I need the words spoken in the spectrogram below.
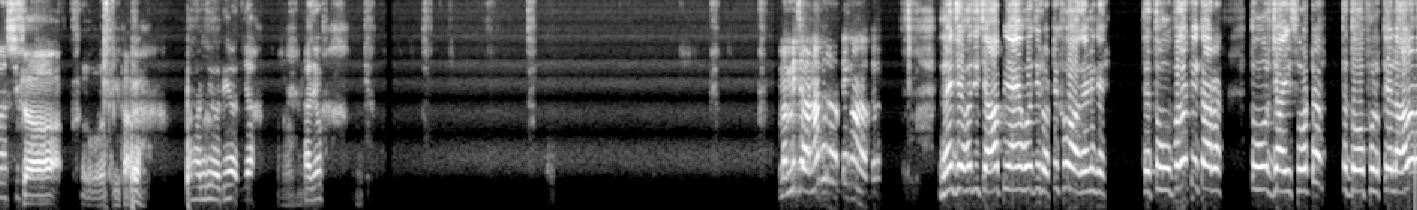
ਅੱਛਾ ਹੋਰ ਠੀਕ ਠਾਕ ਆ? ਹਾਂਜੀ ਵਧੀਆ ਵਧੀਆ ਆ ਜਾਓ ਮੰਮੀ ਜਾਣਾ ਫਿਰ ਰੋਟੀ ਖਾਣਾ ਉਧਰ? ਨਹੀਂ ਜਿਹੋ ਜੀ ਚਾਹ ਪਿਆਏ ਹੋ ਜੀ ਰੋਟੀ ਖਵਾ ਦੇਣਗੇ। ਤੇ ਤੂੰ ਪਤਾ ਕੀ ਕਰ? ਤੂੰ ਰਜਾਈ ਸੁੱਟ ਤੇ ਦੋ ਫੁਲਕੇ ਲਾ ਲਾ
